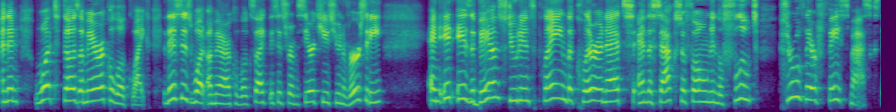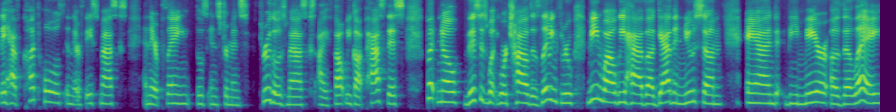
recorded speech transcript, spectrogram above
And then what does America look like? This is what America looks like. This is from Syracuse University. And it is band students playing the clarinet and the saxophone and the flute through their face masks. They have cut holes in their face masks and they're playing those instruments through those masks. I thought we got past this, but no, this is what your child is living through. Meanwhile, we have uh, Gavin Newsom and the mayor of LA,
